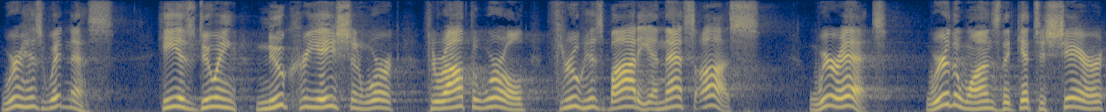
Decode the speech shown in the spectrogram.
we're his witness. He is doing new creation work throughout the world through his body, and that's us. We're it. We're the ones that get to share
